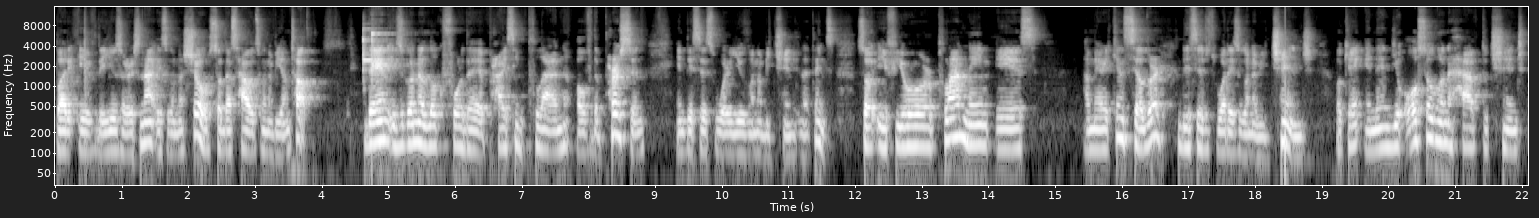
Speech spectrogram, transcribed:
but if the user is not it's gonna show so that's how it's gonna be on top then it's gonna look for the pricing plan of the person and this is where you're gonna be changing the things. So if your plan name is american silver this is what is gonna be changed okay? And then you also gonna have to change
